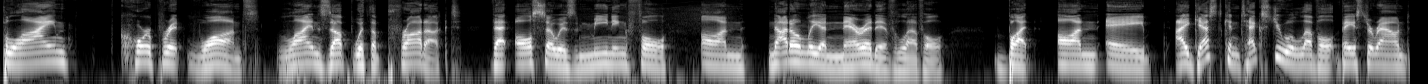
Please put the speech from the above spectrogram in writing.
blind corporate want lines up with a product that also is meaningful on not only a narrative level, but on a, I guess, contextual level based around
